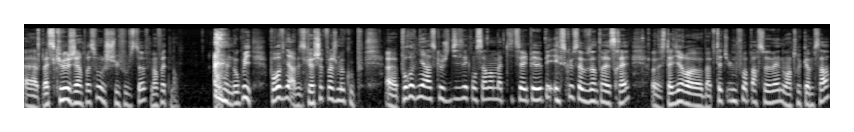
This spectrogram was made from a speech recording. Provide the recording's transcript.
euh, parce que j'ai l'impression que je suis full stuff, mais en fait non. Donc oui, pour revenir, parce qu'à chaque fois je me coupe, euh, pour revenir à ce que je disais concernant ma petite série PVP, est-ce que ça vous intéresserait euh, C'est-à-dire euh, bah, peut-être une fois par semaine ou un truc comme ça,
